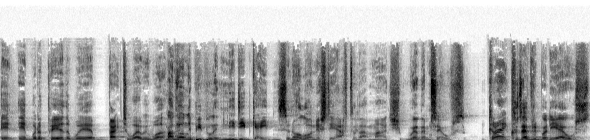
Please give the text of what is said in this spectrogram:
it, it would appear that we're back to where we were. Well, the only people that needed guidance, in all honesty, after that match were themselves. Correct. Because everybody else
